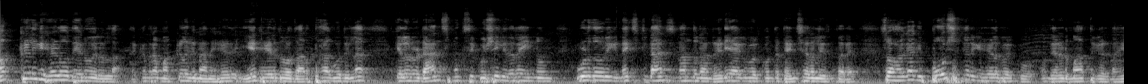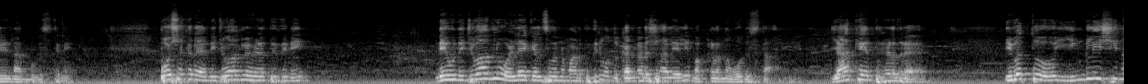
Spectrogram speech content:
ಮಕ್ಕಳಿಗೆ ಹೇಳೋದೇನೂ ಇರಲ್ಲ. ಯಾಕಂದ್ರೆ ಮಕ್ಕಳಿಗೆ ನಾನು ಹೇಳಿ, ಏನು ಹೇಳಿದ್ರು ಅದು ಅರ್ಥ ಆಗೋದಿಲ್ಲ. ಕೆಲವರು ಡ್ಯಾನ್ಸ್ ಮುಗಿಸಿ ಖುಷಿಲಿದ್ದಾರೆ, ಇನ್ನು ಉಳಿದವರಿಗೆ ನೆಕ್ಸ್ಟ್ ಡ್ಯಾನ್ಸ್ ನಂದು ನಾನು ರೆಡಿ ಆಗಬೇಕು ಅಂತ ಟೆನ್ಷನಲ್ಲಿ ಇರ್ತಾರೆ. ಸೊ ಹಾಗಾಗಿ ಪೋಷಕರಿಗೆ ಹೇಳಬೇಕು, ಒಂದೆರಡು ಮಾತುಗಳನ್ನ ಹೇಳಿ ನಾನು ಮುಗಿಸ್ತೀನಿ. ಪೋಷಕರೇ, ನಿಜವಾಗ್ಲೂ ಹೇಳ್ತಿದ್ದೀನಿ, ನೀವು ನಿಜವಾಗ್ಲೂ ಒಳ್ಳೆಯ ಕೆಲಸವನ್ನು ಮಾಡ್ತಿದ್ದೀರಿ, ಒಂದು ಕನ್ನಡ ಶಾಲೆಯಲ್ಲಿ ಮಕ್ಕಳನ್ನು ಓದಿಸ್ತಾ. ಯಾಕೆ ಅಂತ ಹೇಳಿದ್ರೆ, ಇವತ್ತು ಇಂಗ್ಲಿಷಿನ ಇಂಗ್ಲೀಷಿನ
